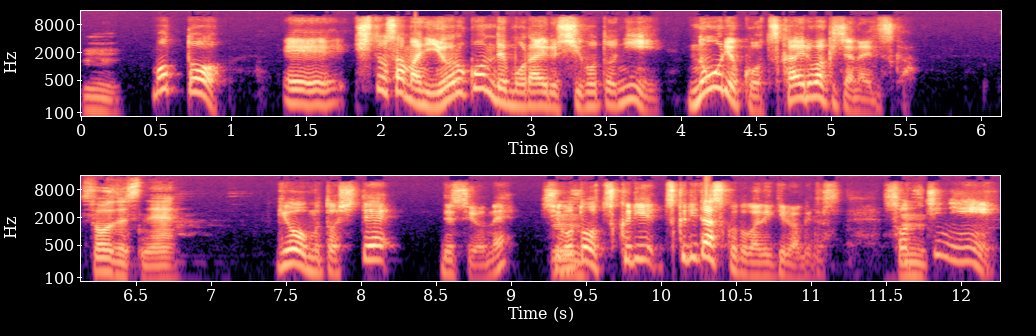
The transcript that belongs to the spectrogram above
うん、もっと、えー、人様に喜んでもらえる仕事に能力を使えるわけじゃないですか。そうですね。業務としてですよね。仕事を作り、うん、作り出すことができるわけです。そっちに、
